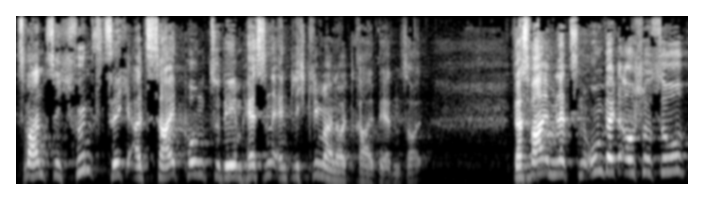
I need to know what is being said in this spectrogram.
2050 als Zeitpunkt, zu dem Hessen endlich klimaneutral werden soll. Das war im letzten Umweltausschuss so,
